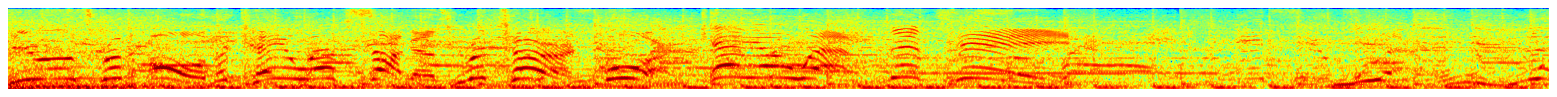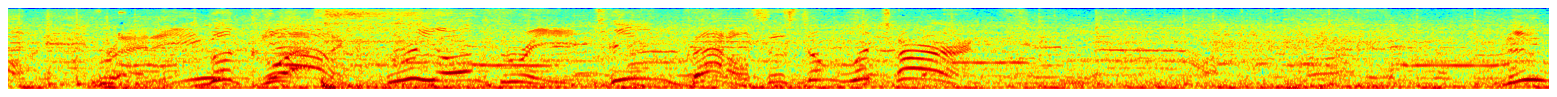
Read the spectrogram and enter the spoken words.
heroes from all the KOF sagas return for KOF 15! Round 1. Ready? The classic 3 on 3 team battle system returns! New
